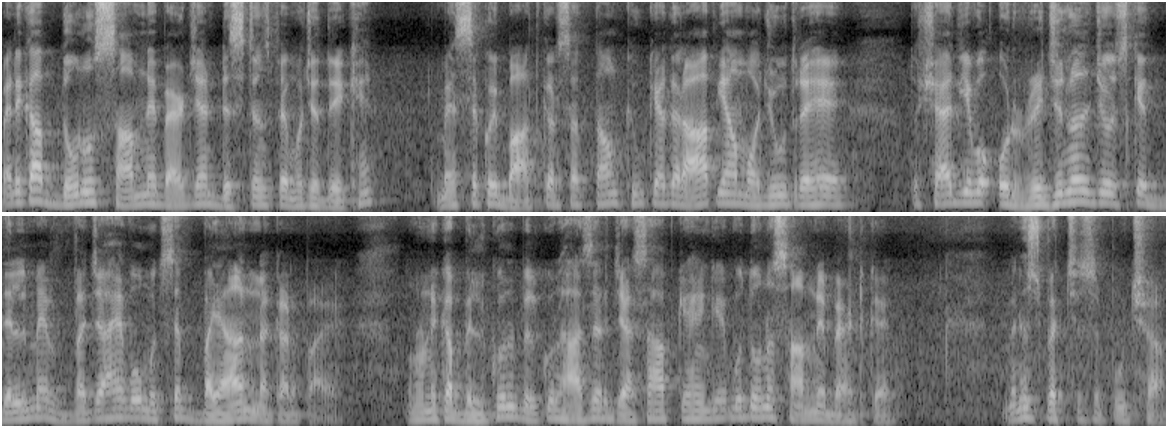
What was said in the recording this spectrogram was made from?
मैंने कहा, आप दोनों सामने बैठ जाएँ डिस्टेंस पर मुझे देखें। मैं इससे कोई बात कर सकता हूँ, क्योंकि अगर आप यहाँ मौजूद रहे तो शायद ये वो ओरिजिनल जो इसके दिल में वजह है, वो मुझसे बयान न कर पाए। उन्होंने कहा, बिल्कुल बिल्कुल हाजिर, जैसा आप कहेंगे। वो दोनों सामने बैठ गए। मैंने उस बच्चे से पूछा,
